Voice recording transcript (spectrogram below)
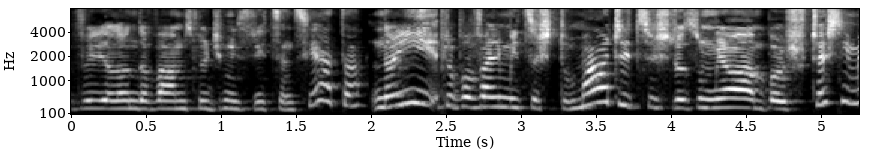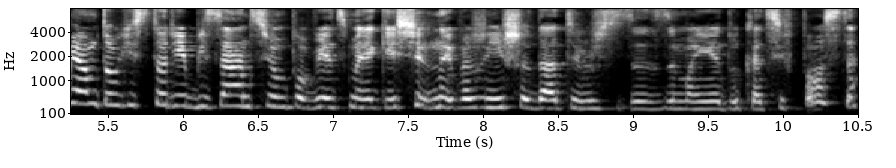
Wylądowałam z ludźmi z licencjata. No i próbowali mi coś tłumaczyć, coś rozumiałam, bo już wcześniej miałam tą historię Bizancjum, powiedzmy jakieś najważniejsze daty już z, z mojej edukacji w Polsce,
